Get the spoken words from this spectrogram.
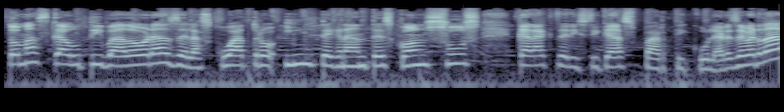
tomas cautivadoras de las cuatro integrantes con sus características particulares. De verdad,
